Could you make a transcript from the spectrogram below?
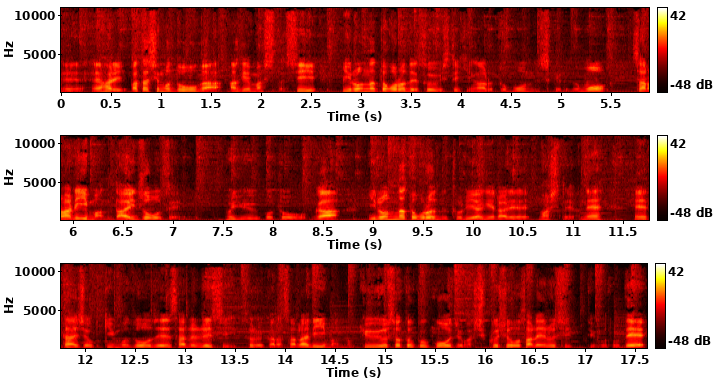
えー、やはり私も動画上げましたし、いろんなところでそういう指摘があると思うんですけれども、サラリーマン大増税ということが、いろんなところで取り上げられましたよね。えー、退職金も増税されるし、それからサラリーマンの給与所得控除が縮小されるしっていうことで、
